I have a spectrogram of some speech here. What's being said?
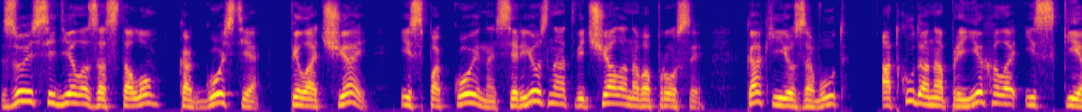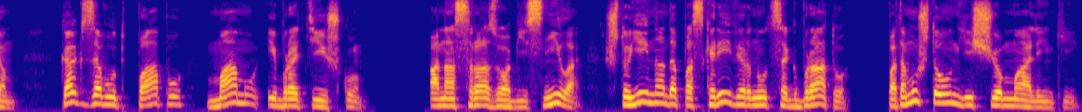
Зоя сидела за столом, как гостья, пила чай и спокойно, серьезно отвечала на вопросы, как ее зовут, откуда она приехала и с кем, как зовут папу, маму и братишку. Она сразу объяснила, что ей надо поскорее вернуться к брату, потому что он еще маленький.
